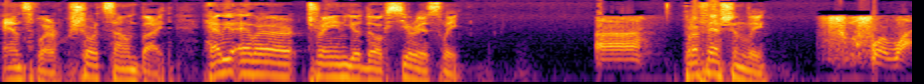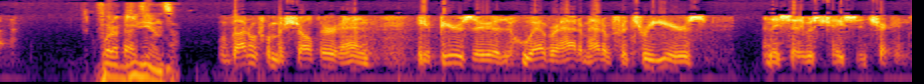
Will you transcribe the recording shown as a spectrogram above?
answer short sound bite. Have you ever trained your dog seriously? Uh, Professionally? for what? For obedience? We got him from a shelter, and he appears that whoever had him had him for three years, and they said he was chasing chickens.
